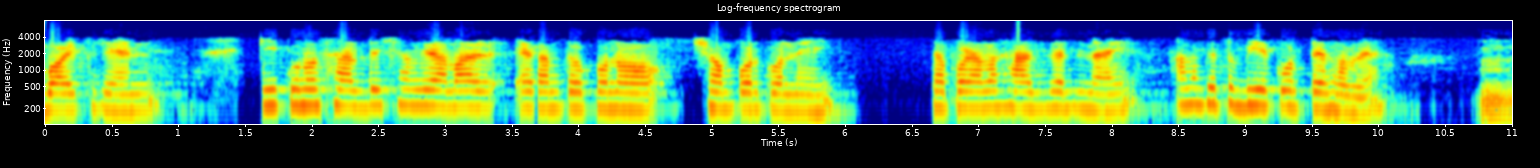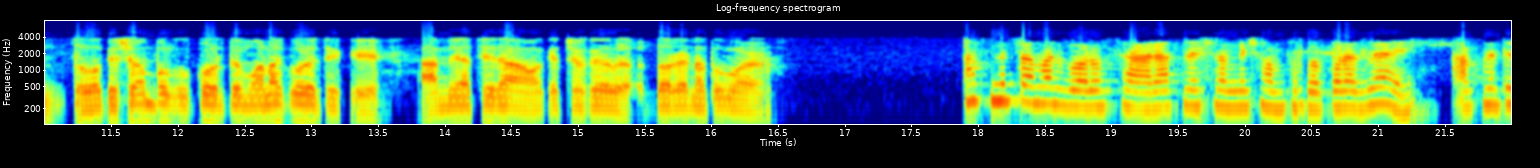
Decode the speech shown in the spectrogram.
বয়ফ্রেন্ড কি কোনো স্যারদের সঙ্গে আমার একান্ত কোনো সম্পর্ক নেই। তারপর আমার হাজবেন্ড নাই আমাকে তো বিয়ে করতে হবে। তোমাকে সম্পর্ক করতে মানা করেছে কে? আমি আছি না আমাকে চোখে ধরে না তোমার। আপনি তো আমার বড় স্যার আপনার সঙ্গে সম্পর্ক করা যায়? আপনি তো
